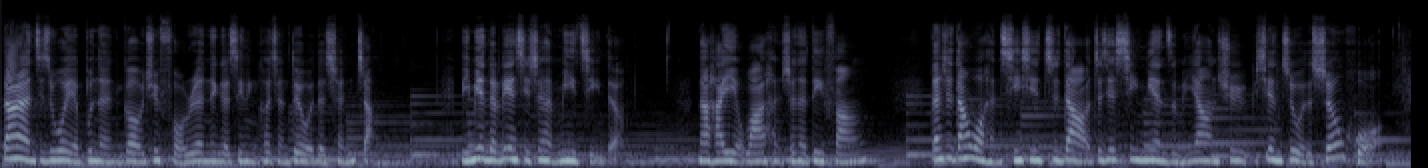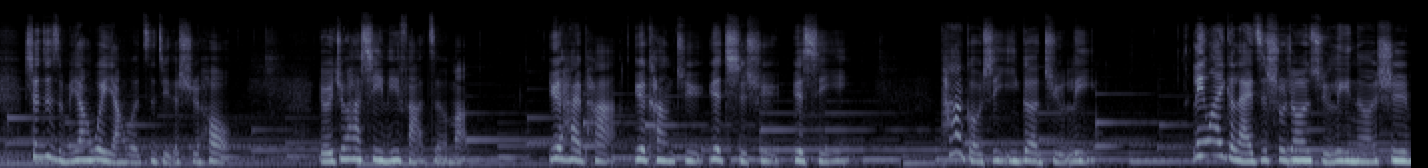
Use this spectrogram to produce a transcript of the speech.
当然，其实我也不能够去否认那个心灵课程对我的成长，里面的练习是很密集的。那它也挖很深的地方。但是当我很清晰知道这些信念怎么样去限制我的生活，甚至怎么样喂养我自己的时候，有一句话吸引力法则嘛。越害怕，越抗拒，越持续，越吸引。怕狗是一个举例，另外一个来自书中的举例呢是：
